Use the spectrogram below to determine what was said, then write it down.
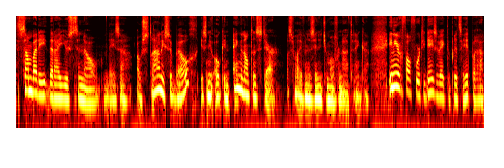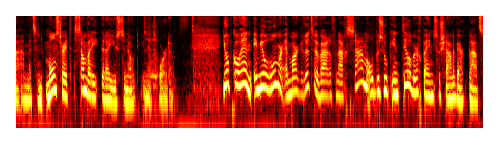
Somebody That I Used To Know. Deze Australische Belg is nu ook in Engeland een ster. Dat is wel even een zinnetje om over na te denken. In ieder geval voert hij deze week de Britse hitparade aan... met zijn monster hit Somebody That I Used To Know, die u net hoorde. Job Cohen, Emiel Roemer en Mark Rutte waren vandaag samen op bezoek in Tilburg bij een sociale werkplaats.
